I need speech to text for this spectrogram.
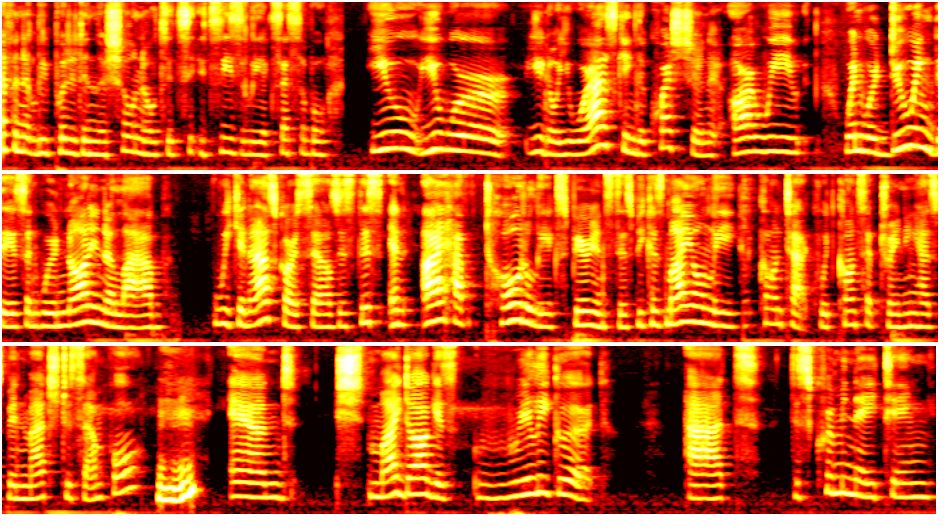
definitely put it in the show notes. It's it's easily accessible. You you were you know you were asking the question: Are we when we're doing this and we're not in a lab? we can ask ourselves is this and i have totally experienced this because my only contact with concept training has been matched to sample Mm-hmm. and sh- my dog is really good at discriminating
